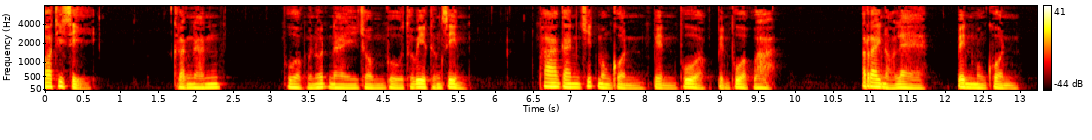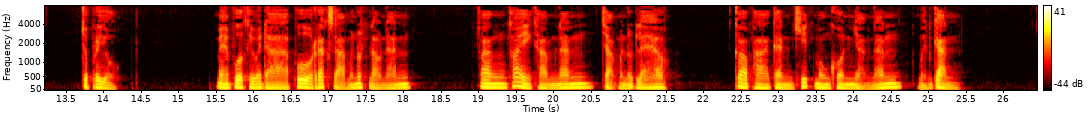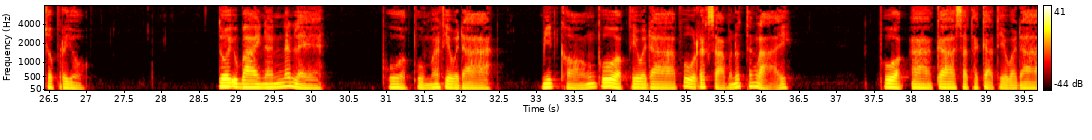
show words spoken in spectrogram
ข้อที่สี่ครั้งนั้น พวกมนุษย์ในชมพูทวีปทั้งสิ้น พากันคิดมงคลเป็นพวกเป็นพวกว่า อะไรหนอแลเป็นมงคล จบประโยค แม้พวกเทวดาผู้รักษามนุษย์เหล่านั้น ฟังถ้อยคำนั้นจากมนุษย์แล้ว ก็พากันคิดมงคลอย่างนั้นเหมือนกัน จบประโยค โดยอุบายนั้นนั่นแหละพวกภูมิเทวดา มิตรของพวกเทวดาผู้รักษามนุษย์ทั้งหลาย พวกอากาสัทกะเทวดา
